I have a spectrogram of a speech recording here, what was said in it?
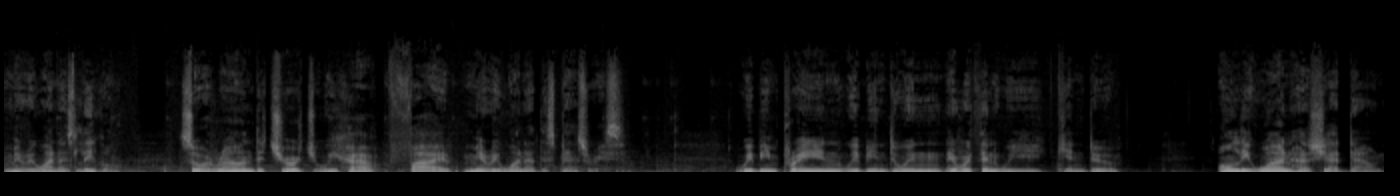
marijuana is legal. So around the church, we have five marijuana dispensaries. We've been praying, we've been doing everything we can do. Only one has shut down.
